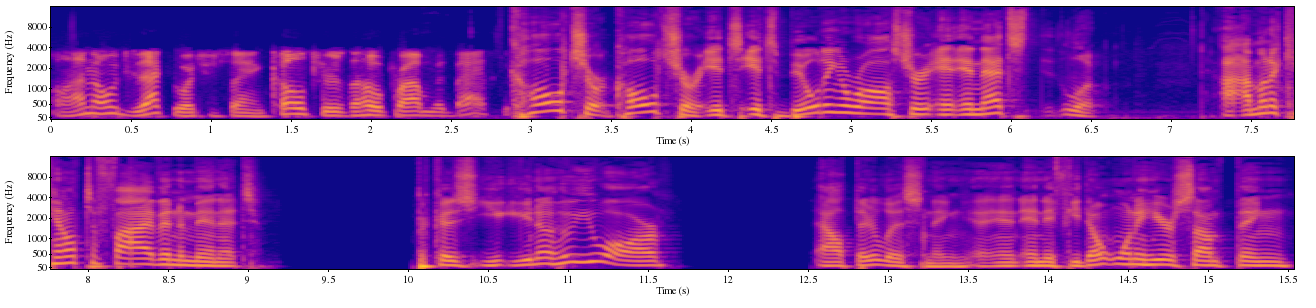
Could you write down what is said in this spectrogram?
Well, I know exactly what you're saying. Culture is the whole problem with basketball. culture culture. It's it's building a roster and, and that's look I- i'm going to count to five in a minute because you, you know who you are out there listening and, and if you don't want to hear something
